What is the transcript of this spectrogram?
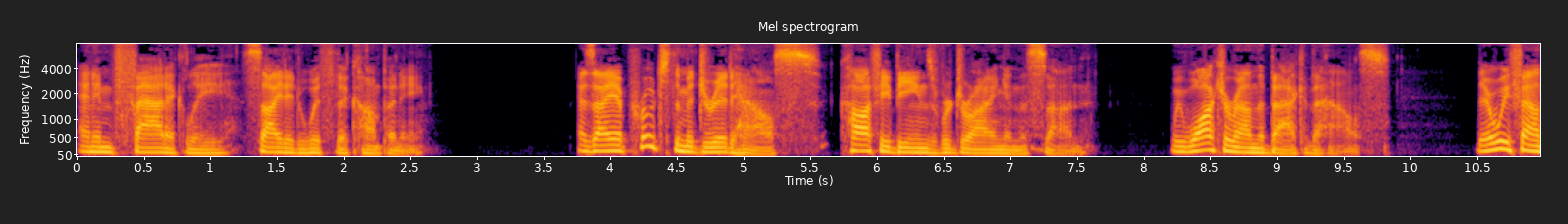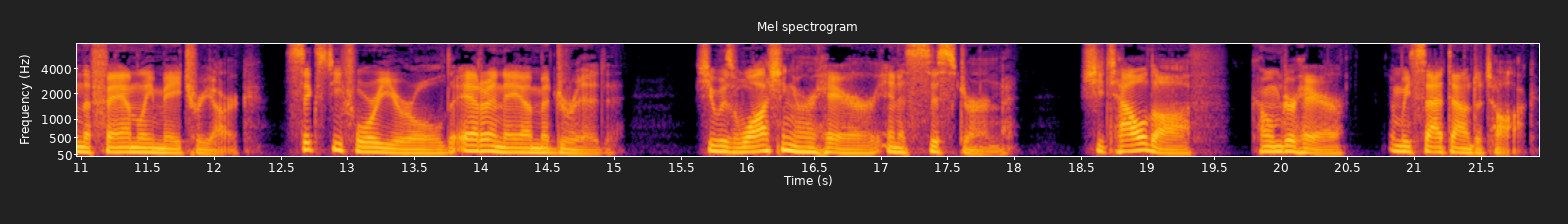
and emphatically sided with the company. As I approached the Madrid house, coffee beans were drying in the sun. We walked around the back of the house. There we found the family matriarch, 64 year old Erenea Madrid. She was washing her hair in a cistern. She toweled off, combed her hair, and we sat down to talk.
